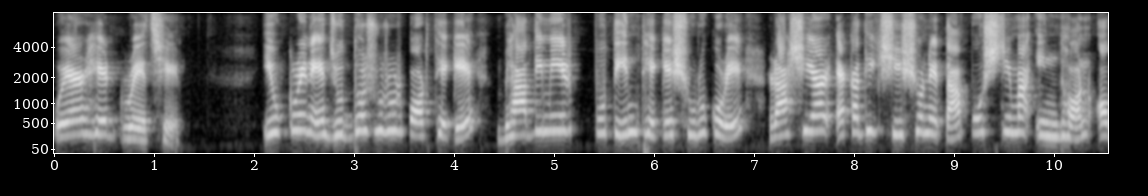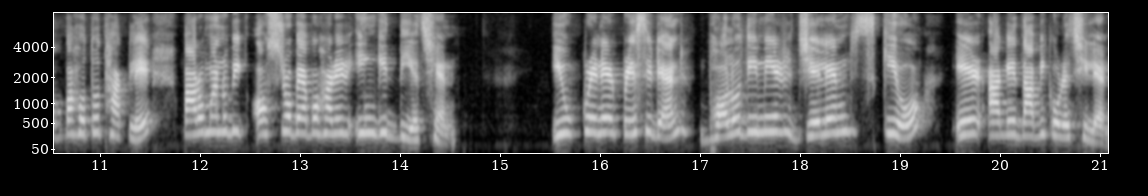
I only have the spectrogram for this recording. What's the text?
ওয়ারহেড রয়েছে। ইউক্রেনে যুদ্ধ শুরুর পর থেকে ভ্লাদিমির পুতিন থেকে শুরু করে রাশিয়ার একাধিক শীর্ষ নেতা, পশ্চিমা ইন্ধন অব্যাহত থাকলে পারমাণবিক অস্ত্র ব্যবহারের ইঙ্গিত দিয়েছেন। ইউক্রেনের প্রেসিডেন্ট ভলোদিমির জেলেনস্কিও এর আগে দাবি করেছিলেন,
